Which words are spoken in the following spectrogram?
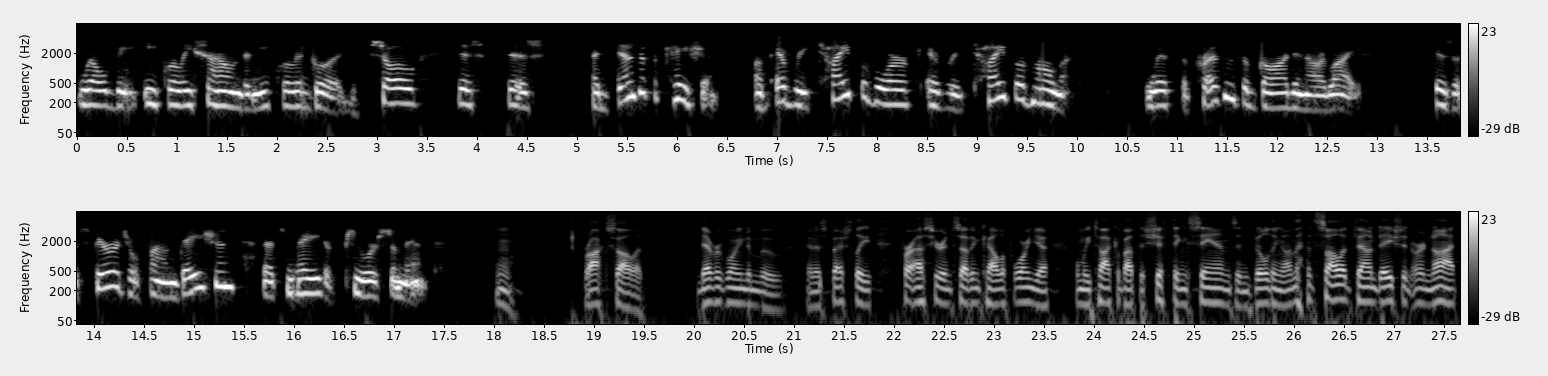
will be equally sound and equally good. So this this identification of every type of work, every type of moment with the presence of God in our life is a spiritual foundation that's made of pure cement. Hmm. Rock solid. Never going to move. And especially for us here in Southern California, when we talk about the shifting sands and building on that solid foundation or not,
